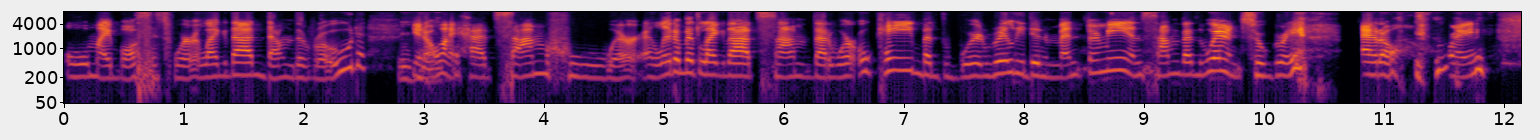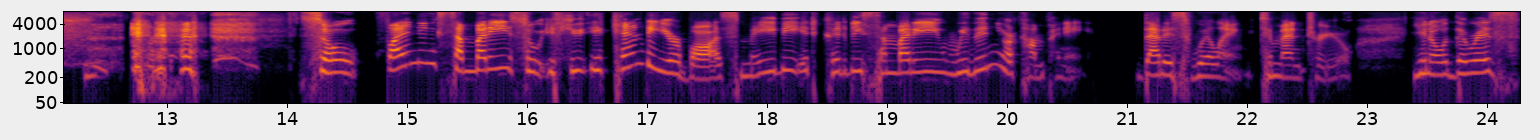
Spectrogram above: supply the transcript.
all my bosses were like that down the road mm-hmm. you know mm-hmm. i had some who were a little bit like that some that were okay but were really didn't mentor me and some that weren't so great at all right so finding somebody so if you it can be your boss maybe it could be somebody within your company that is willing to mentor you you know there is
